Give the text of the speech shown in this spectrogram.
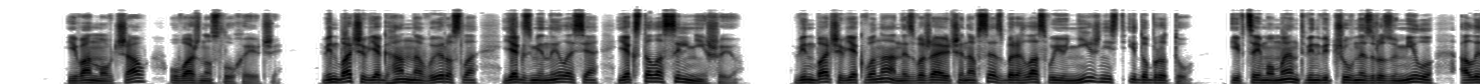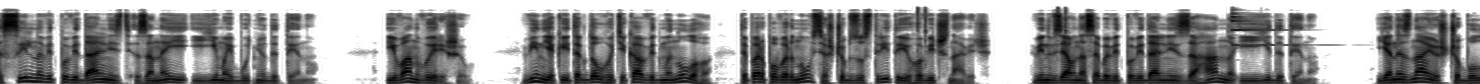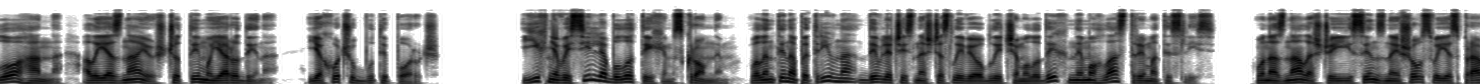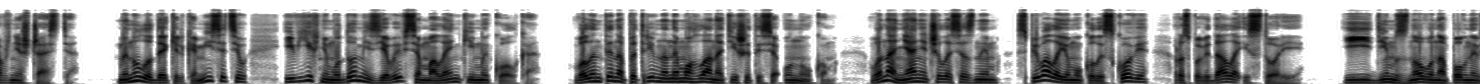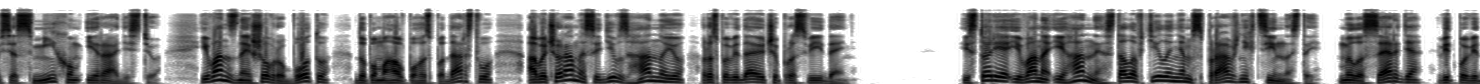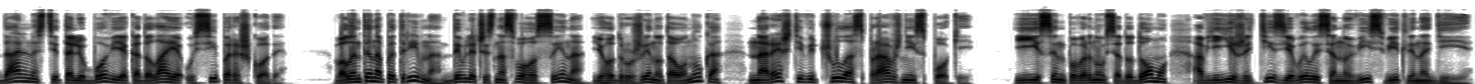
Іван мовчав, уважно слухаючи. Він бачив, як Ганна виросла, як змінилася, як стала сильнішою. Він бачив, як вона, незважаючи на все, зберегла свою ніжність і доброту. І в цей момент він відчув незрозумілу, але сильну відповідальність за неї і її майбутню дитину. Іван вирішив він, який так довго тікав від минулого, тепер повернувся, щоб зустріти його вічнавіч. Він взяв на себе відповідальність за Ганну і її дитину. Я не знаю, що було, Ганна, але я знаю, що ти моя родина. Я хочу бути поруч. Їхнє весілля було тихим, скромним. Валентина Петрівна, дивлячись на щасливі обличчя молодих, не могла стримати слізь. Вона знала, що її син знайшов своє справжнє щастя. Минуло декілька місяців, і в їхньому домі з'явився маленький Миколка. Валентина Петрівна не могла натішитися онуком. Вона нянячилася з ним, співала йому колискові, розповідала історії. Її дім знову наповнився сміхом і радістю. Іван знайшов роботу, допомагав по господарству, а вечорами сидів з Ганною, розповідаючи про свій день. Історія Івана і Ганни стала втіленням справжніх цінностей милосердя, відповідальності та любові, яка долає усі перешкоди. Валентина Петрівна, дивлячись на свого сина, його дружину та онука, нарешті відчула справжній спокій. Її син повернувся додому, а в її житті з'явилися нові світлі надії.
